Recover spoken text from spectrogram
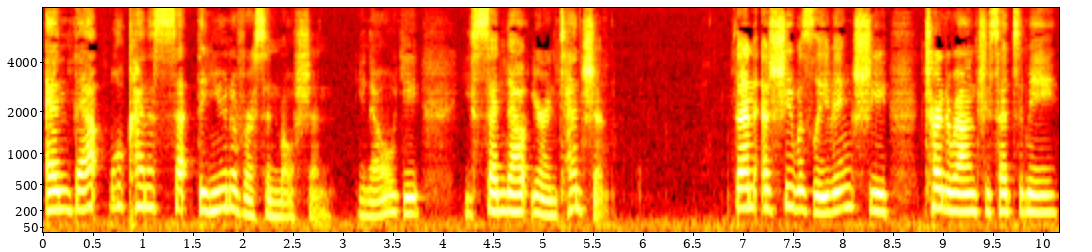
and that will kind of set the universe in motion. You know, you you send out your intention. Then as she was leaving, she turned around she said to me,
